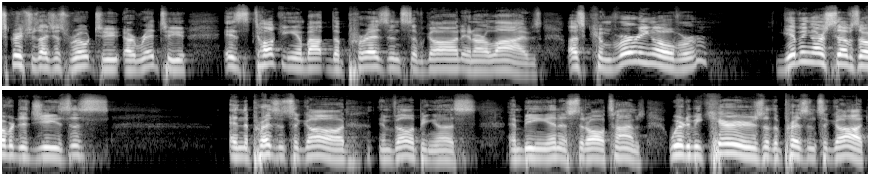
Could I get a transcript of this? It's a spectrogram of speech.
scriptures I just wrote to, or read to you, is talking about the presence of God in our lives. Us converting over, giving ourselves over to Jesus, and the presence of God enveloping us and being in us at all times. We're to be carriers of the presence of God.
